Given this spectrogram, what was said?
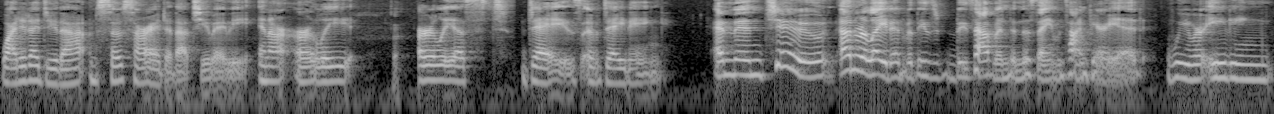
Why did I do that? I'm so sorry I did that to you, baby. In our early, earliest days of dating. And then two, unrelated, but these these happened in the same time period. We were eating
